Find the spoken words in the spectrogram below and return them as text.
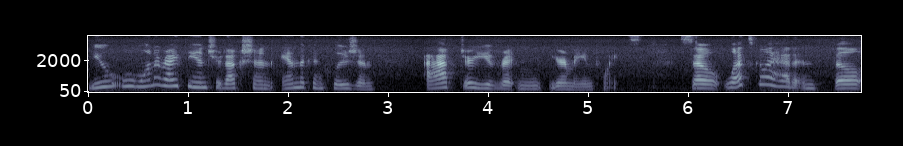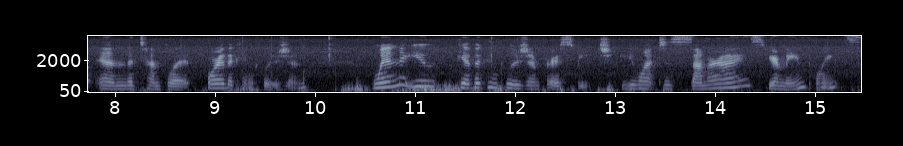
You will want to write the introduction and the conclusion after you've written your main points. So let's go ahead and fill in the template for the conclusion. When you give a conclusion for a speech, you want to summarize your main points.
